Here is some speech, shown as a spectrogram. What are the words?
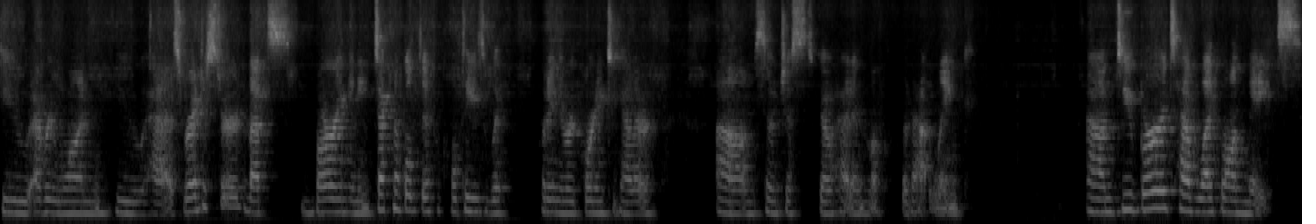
to everyone who has registered. That's barring any technical difficulties with putting the recording together. Um, so just go ahead and look for that link. Um, do birds have lifelong mates?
